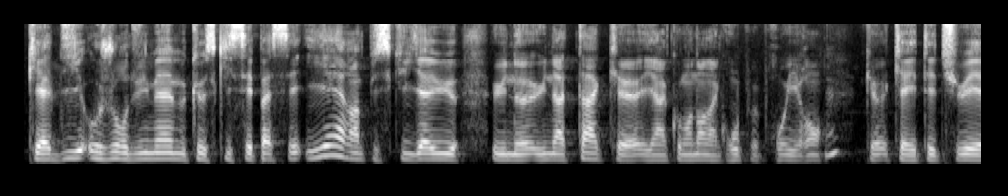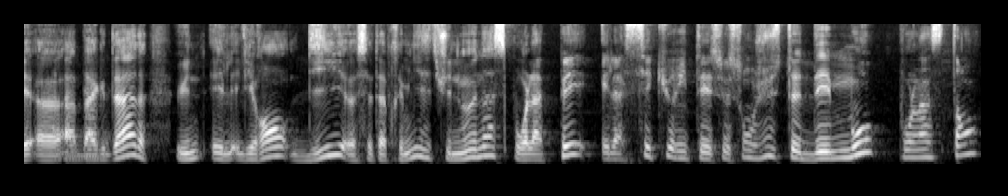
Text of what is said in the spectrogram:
qui a dit aujourd'hui même que ce qui s'est passé hier, hein, puisqu'il y a eu une, attaque, il y a un commandant d'un groupe pro-Iran mmh. qui a été tué à Bagdad, et l'Iran dit cet après-midi c'est une menace pour la paix et la sécurité. Ce sont juste des mots pour l'instant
